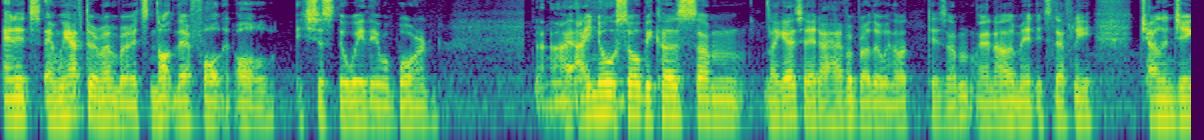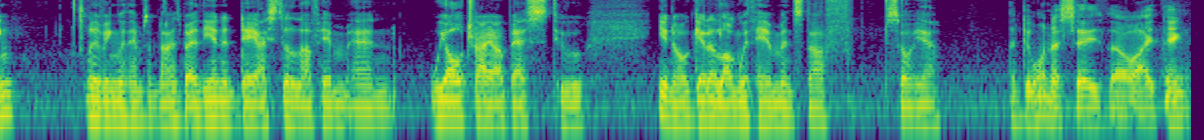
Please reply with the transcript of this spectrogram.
And it's and we have to remember it's not their fault at all. It's just the way they were born. I, I know so because um like I said I have a brother with autism and I'll admit it's definitely challenging living with him sometimes but at the end of the day I still love him and we all try our best to you know get along with him and stuff. So yeah. I do want to say though, I think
